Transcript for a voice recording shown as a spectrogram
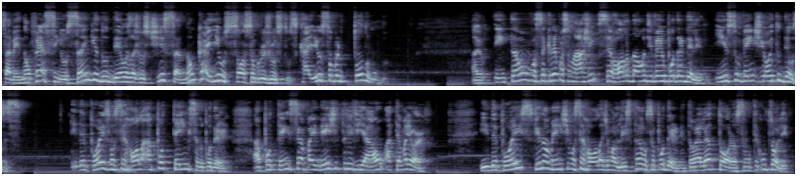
Sabe, não foi assim, o sangue do deus da justiça não caiu só sobre os justos, caiu sobre todo mundo. Então você cria o um personagem, você rola da onde veio o poder dele. E isso vem de oito deuses. E depois você rola a potência do poder. A potência vai desde trivial até maior. E depois, finalmente, você rola de uma lista o seu poder. Então é aleatório, você não tem controle.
